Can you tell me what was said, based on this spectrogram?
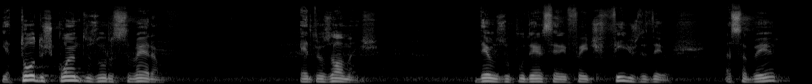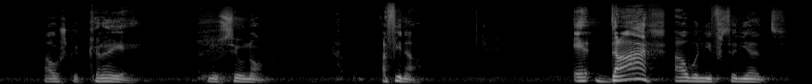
e a todos quantos o receberam entre os homens, deu-os o poder de serem feitos filhos de Deus, a saber, aos que creem no seu nome. Afinal, é dar ao aniversariante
